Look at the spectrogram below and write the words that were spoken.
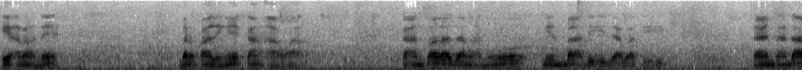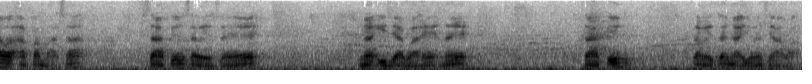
I'rade berpalinge kang awal. Ka'antola zamanu min ba'di ijabatihi. Kain tadawa apa masa saking sawise nga ijabahe ne saking sawise nga ijabahe si awal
